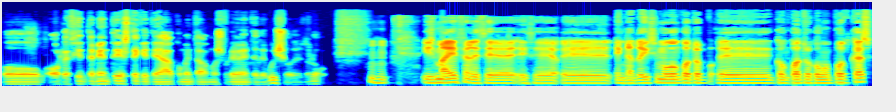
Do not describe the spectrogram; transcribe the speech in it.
o, o recientemente este que te comentábamos previamente de Wisho, desde luego. Ismael dice, dice eh, encantadísimo con cuatro, eh, con cuatro como podcast.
